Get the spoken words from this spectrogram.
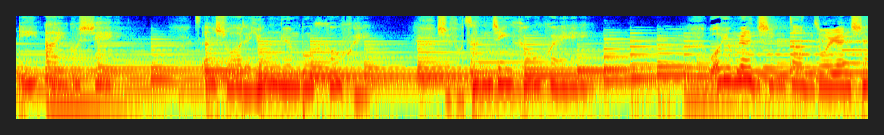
你爱过谁？曾说的永远不后悔，是否曾经后悔？我用任性当作认真，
